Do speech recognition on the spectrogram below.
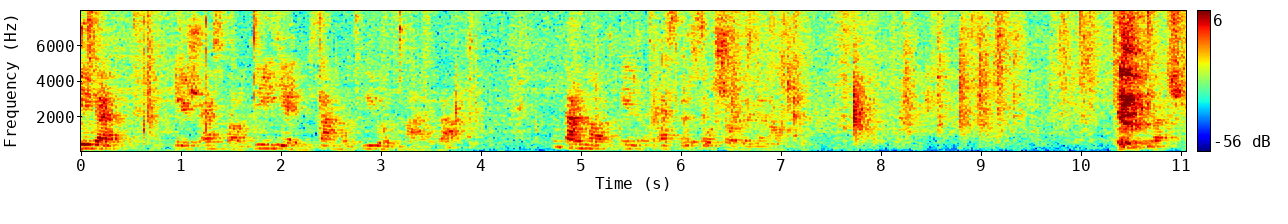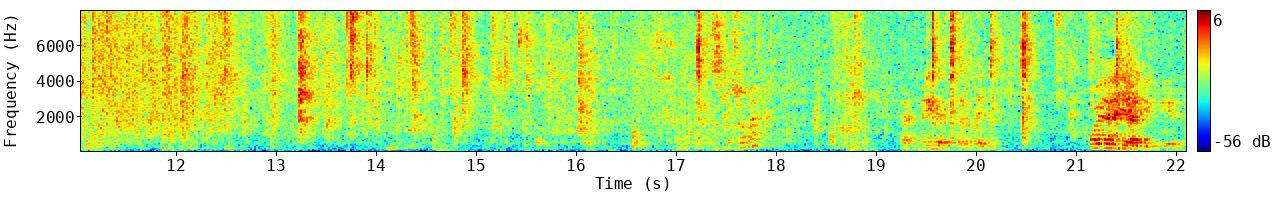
Ére, és ezt a négyjegyű számot írod már rá. Utána én ezt összehossam legyen a. Tehát még egyszer egy olyan jeligét,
